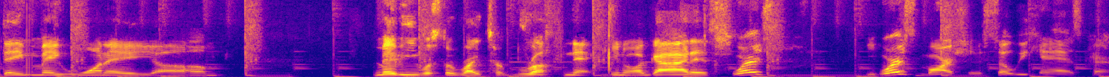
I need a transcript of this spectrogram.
they may want a um maybe what's the right term? Roughneck. You know, a guy that's where's where's Marsha so we can ask her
